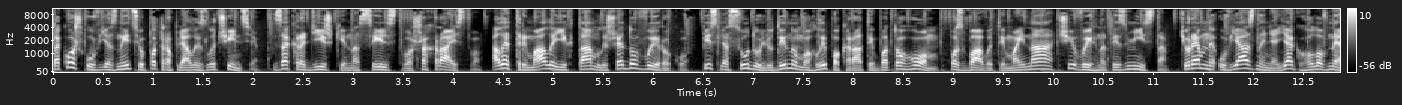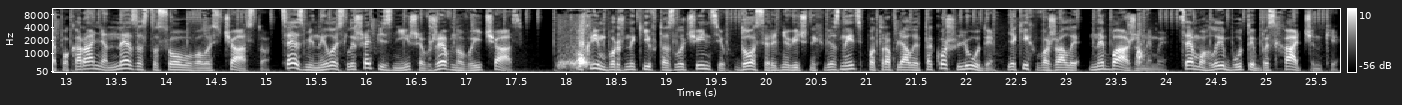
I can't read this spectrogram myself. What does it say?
Також у в'язницю потрапляли злочинці за крадіжки, насильство, шахрайство, але тримали їх там лише до вироку. Після суду людину могли покарати батогом, позбавити майна чи вигнати з міста. Тюремне ув'язнення як головне покарання не застосовувалось часто. Це змінилось лише пізніше, вже в новий час. Окрім боржників та злочинців, до середньовічних в'язниць потрапляли також люди, яких вважали небажаними. Це могли бути безхатченки,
